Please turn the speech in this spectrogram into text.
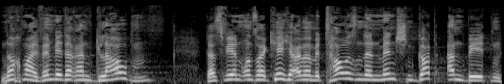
Nochmal, wenn wir daran glauben, dass wir in unserer Kirche einmal mit tausenden Menschen Gott anbeten,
